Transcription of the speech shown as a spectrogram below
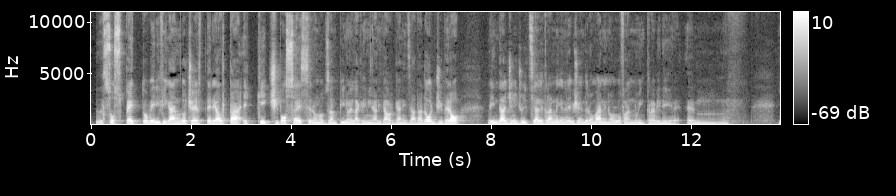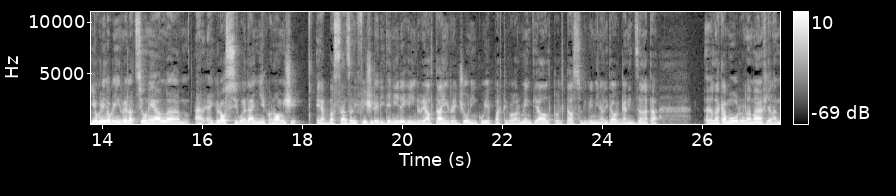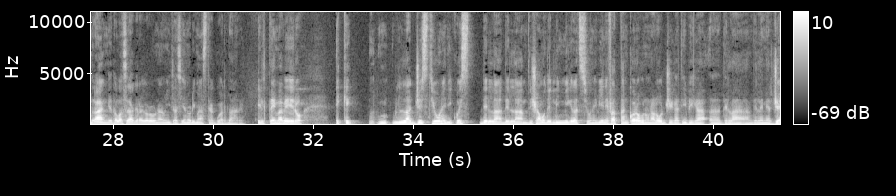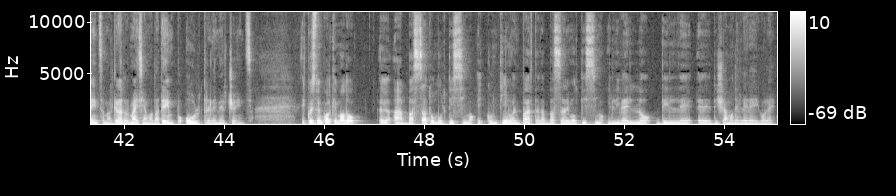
Il sospetto, verificando certe realtà, è che ci possa essere uno zampino della criminalità organizzata. Ad oggi però le indagini giudiziarie, tranne che nelle vicende romane, non lo fanno intravedere. Ehm io credo che in relazione al, ai grossi guadagni economici è abbastanza difficile ritenere che in realtà in regioni in cui è particolarmente alto il tasso di criminalità organizzata eh, la Camorra, la mafia, l'andrangheta la Sacra Corona Unita siano rimaste a guardare. Il tema vero è che la gestione di questi della, della, diciamo, dell'immigrazione viene fatta ancora con una logica tipica eh, della, dell'emergenza, malgrado ormai siamo da tempo oltre l'emergenza. E questo in qualche modo eh, ha abbassato moltissimo e continua in parte ad abbassare moltissimo il livello delle, eh, diciamo delle regole.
